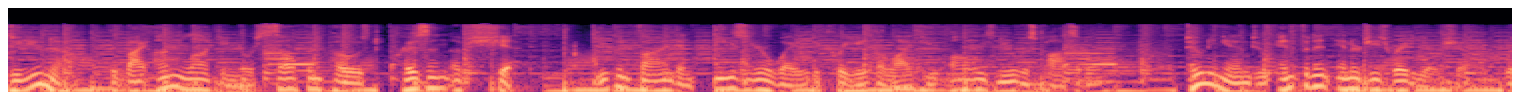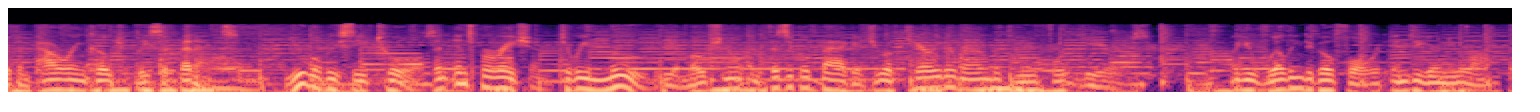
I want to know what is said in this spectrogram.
Do you know that by unlocking your self-imposed prison of shit, you can find an easier way to create the life you always knew was possible? Tuning in to Infinite Energies radio show with empowering coach Lisa Bennett, you will receive tools and inspiration to remove the emotional and physical baggage you have carried around with you for years. Are you willing to go forward into your new life?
